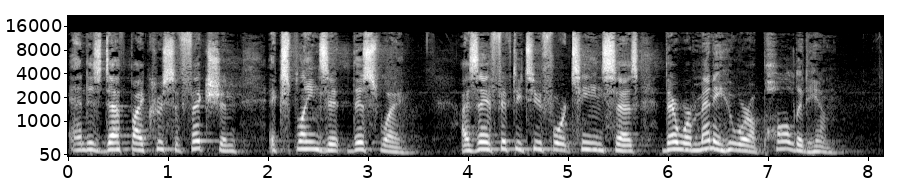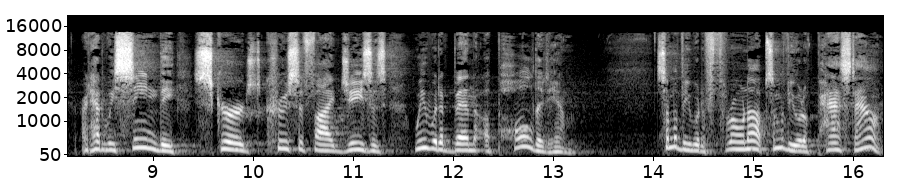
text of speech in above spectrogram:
and his death by crucifixion, explains it this way. Isaiah 52 14 says, There were many who were appalled at him. Right, had we seen the scourged, crucified Jesus, we would have been appalled at him. Some of you would have thrown up, some of you would have passed out.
